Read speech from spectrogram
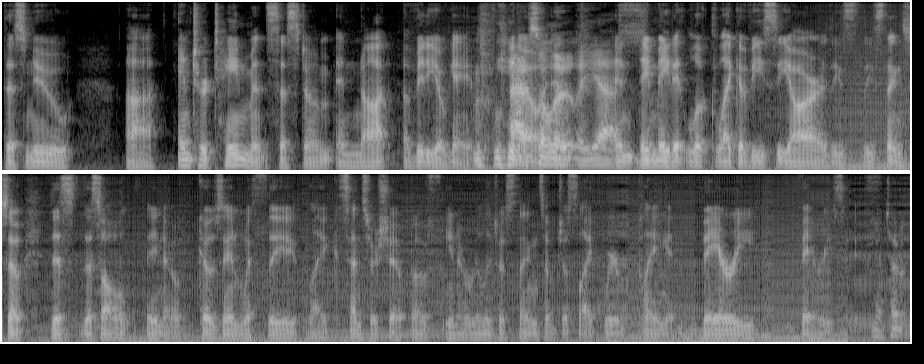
this new uh, entertainment system and not a video game you know? Absolutely, and, yes. and they made it look like a vcr these these things so this this all you know goes in with the like censorship of you know religious things of just like we're playing it very very safe yeah, totally.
